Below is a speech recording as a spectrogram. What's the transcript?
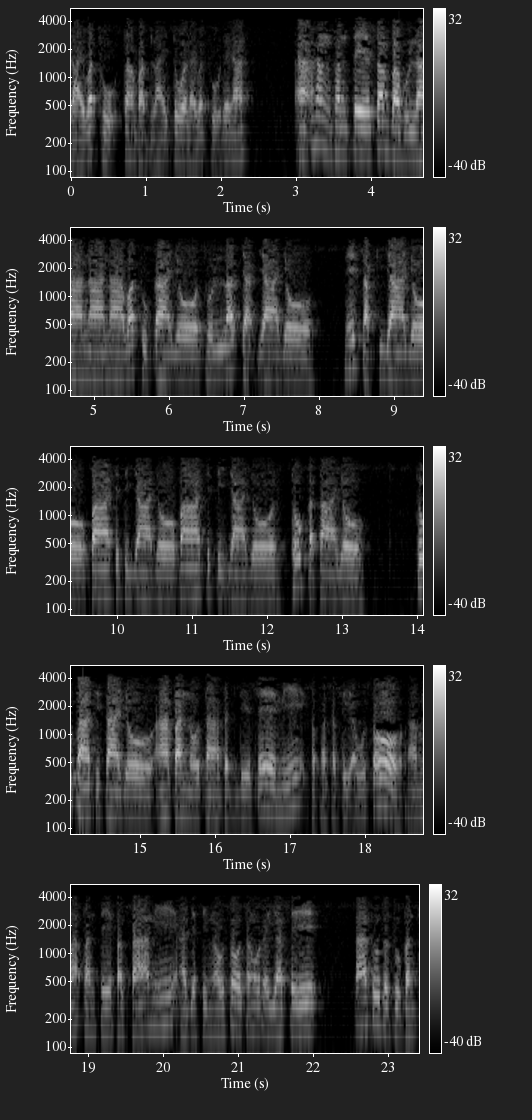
หลายวัตถุต้องบัตหลายตัวหลายวัตถุด้วยนะอะหังพันเตสัมบาหุลานานาวัตถุกายโย ทุลลัจจยาโย นิสักกิยาโย ปาจิติยาโย ปาจิติยาโย ทุกตาโย ทุพาจิตาโย อาปันโนตาปฏิเดเซมิกับปัสติอวุโตอามะพันเตปัสสามิอายติงอวุโตสังวรยาสีสาธุตุตุพันเต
